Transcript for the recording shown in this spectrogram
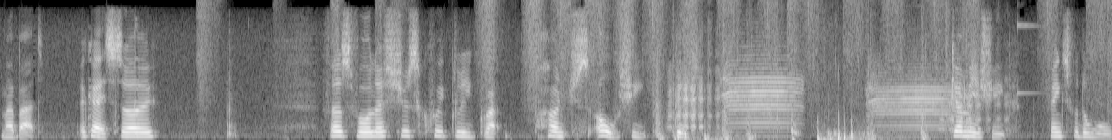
my bad. Okay so first of all let's just quickly grab punch, oh sheep, good. Get me a sheep, thanks for the wool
